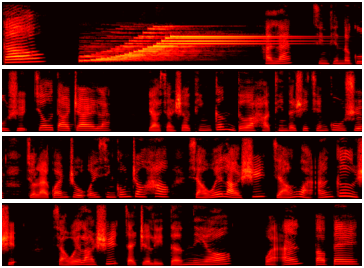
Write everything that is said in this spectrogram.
羔。好啦，今天的故事就到这儿啦。要想收听更多好听的睡前故事，就来关注微信公众号“小薇老师讲晚安故事”。小薇老师在这里等你哦，晚安，宝贝。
